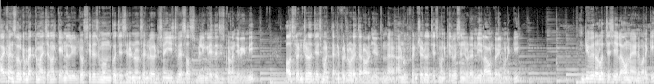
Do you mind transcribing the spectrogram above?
Hi friends welcome back to my channel KNL videos ఈరోజు ముందుకు వచ్చేసి రెండు వందల సెంట్లు వచ్చిన ఈస్ట్ వేస్ హౌస్ బిల్డింగ్ అయితే తీసుకోవడం జరిగింది. హౌస్ ఫ్రంట్ సైడ్ వచ్చేసి మనకి థర్టీ ఫీట్ రోడ్ అయితే రావడం జరుగుతుంది. అండ్ ఫ్రంట్ సైడ్ వచ్చేసి మనకి ఎలివేషన్ చూడండి ఇలా ఉంటాయి మనకి. ఇంటీరియర్లో వచ్చేసి ఇలా ఉన్నాయండి మనకి.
